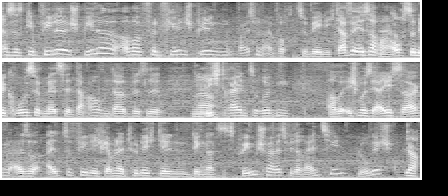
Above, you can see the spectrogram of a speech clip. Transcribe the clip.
also es gibt viele Spiele, aber von vielen Spielen weiß man einfach zu wenig. Dafür ist aber Ja. auch so eine große Messe da, um da ein bisschen Ja. Licht reinzurücken. Aber ich muss ehrlich sagen, also allzu viel. Ich werde natürlich den, den ganzen Stream-Scheiß wieder reinziehen, logisch. Ja,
